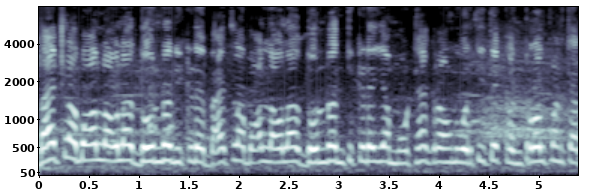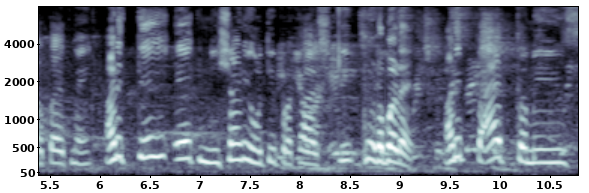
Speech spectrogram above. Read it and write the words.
बॅटला बॉल लावला दोन रन इकडे. बॅटला बॉल लावला दोन रन तिकडे. या मोठ्या ग्राउंडवरती ते कंट्रोल पण करता येत नाही. आणि ते एक निशाणी होती प्रकाश की गडबड आहे. आणि पॅट कमिन्स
